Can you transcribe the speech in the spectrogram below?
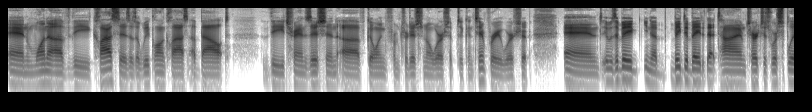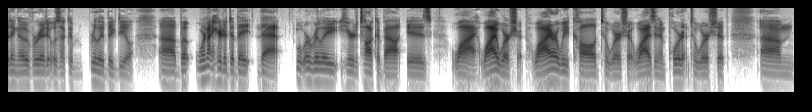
And one of the classes is a week long class about the transition of going from traditional worship to contemporary worship and it was a big you know big debate at that time. Churches were splitting over it. It was like a really big deal. Uh, but we're not here to debate that. What we're really here to talk about is why. Why worship? Why are we called to worship? Why is it important to worship? Um,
